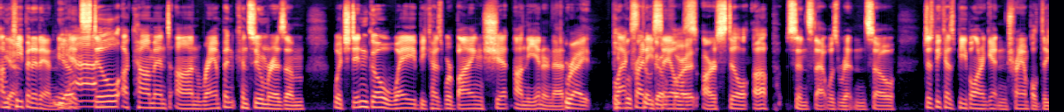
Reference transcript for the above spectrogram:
I'm Yeah. keeping it in. Yeah. It's still a comment on rampant consumerism, which didn't go away because we're buying shit on the internet. right. Black People Friday sales are still up since that was written. So just because people aren't getting trampled to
